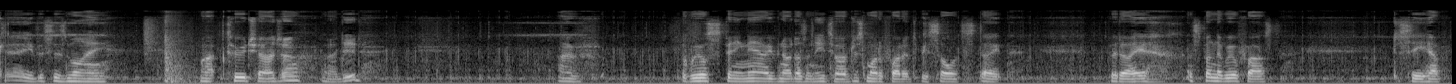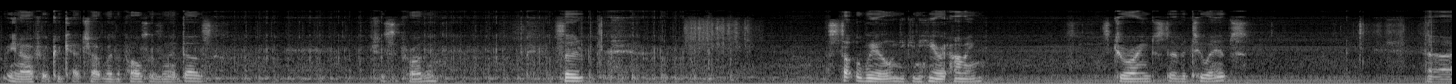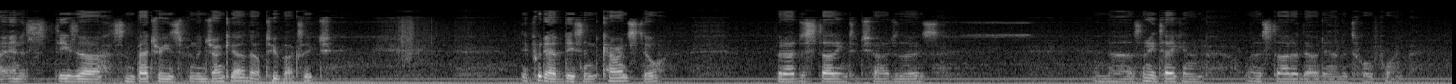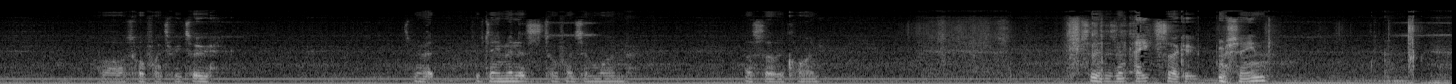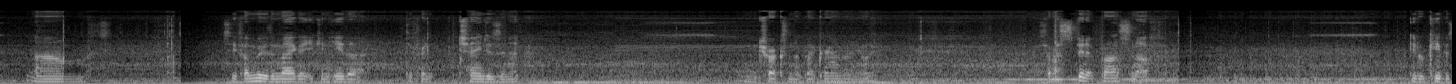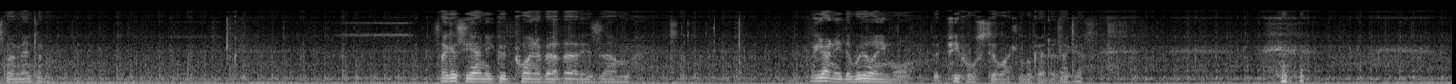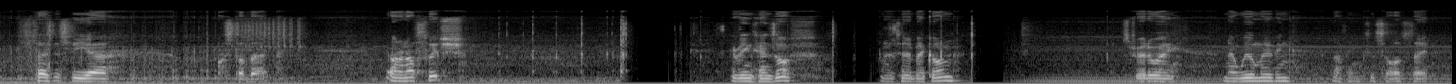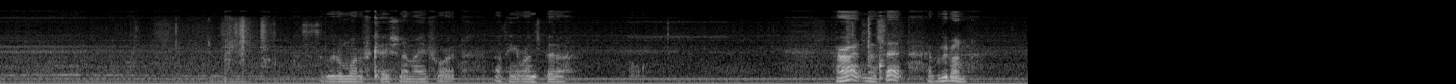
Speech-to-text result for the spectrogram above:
Okay, this is my Mark II charger that I did. I've the wheel's spinning now even though it doesn't need to. I've just modified it to be solid state. But I, uh, I spun the wheel fast to see how, you know, if it could catch up with the pulses and it does. Which is surprising. So, stop the wheel and you can hear it humming. It's drawing just over 2 amps. Uh, and it's these are some batteries from the junkyard, they're two bucks each. They put out a decent current still, but I'm just starting to charge those. And uh, it's only taken, when I started they were down to 12 point, oh, 12.32. It's been about 15 minutes, 12.71. I started to climb. So this is an 8 circuit machine. Um, see if I move the magnet you can hear the different changes in it. And truck's in the background anyway. So if I spin it fast enough, it'll keep its momentum. So I guess the only good point about that is um, we don't need the wheel anymore, but people still like to look at it I guess. So is this the, uh, I'll stop that, on and off switch. Everything turns off, when I turn it back on, straight away, no wheel moving, nothing, it's a solid state. Is a little modification I made for it, I think it runs better. Alright, that's it, have a good one.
